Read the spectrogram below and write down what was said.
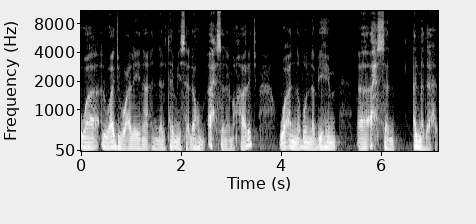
والواجب علينا أن نلتمس لهم أحسن المخارج وأن نظن بهم أحسن المذاهب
